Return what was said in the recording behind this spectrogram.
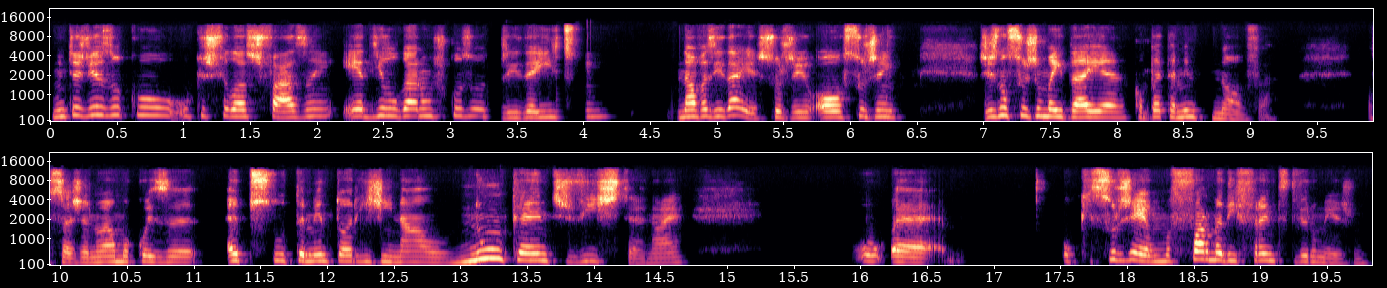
Muitas vezes o que, o, que, os filósofos fazem é dialogar uns com os outros e daí novas ideias surgem, ou surgem, às vezes não surge uma ideia completamente nova, ou seja, não é uma coisa absolutamente original, nunca antes vista, não é? O, uh, o que surge é uma forma diferente de ver o mesmo.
